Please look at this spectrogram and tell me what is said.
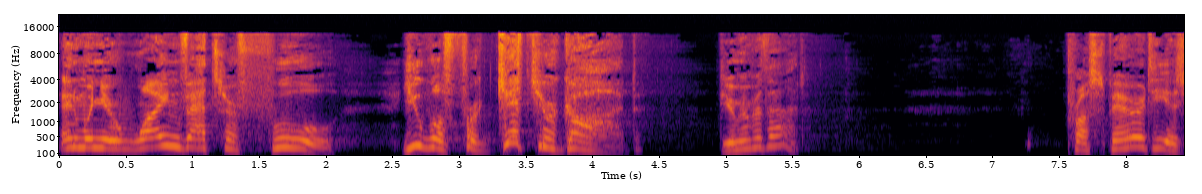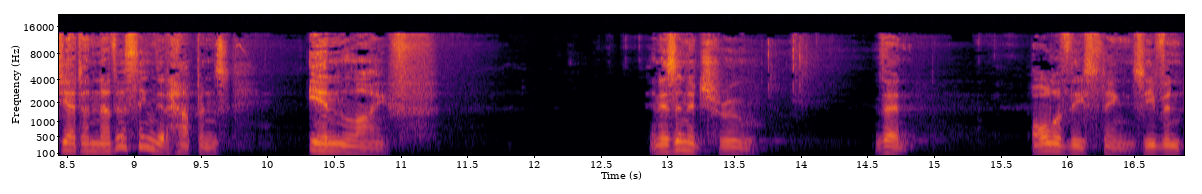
and when your wine vats are full, you will forget your God. Do you remember that? Prosperity is yet another thing that happens in life. And isn't it true that all of these things, even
